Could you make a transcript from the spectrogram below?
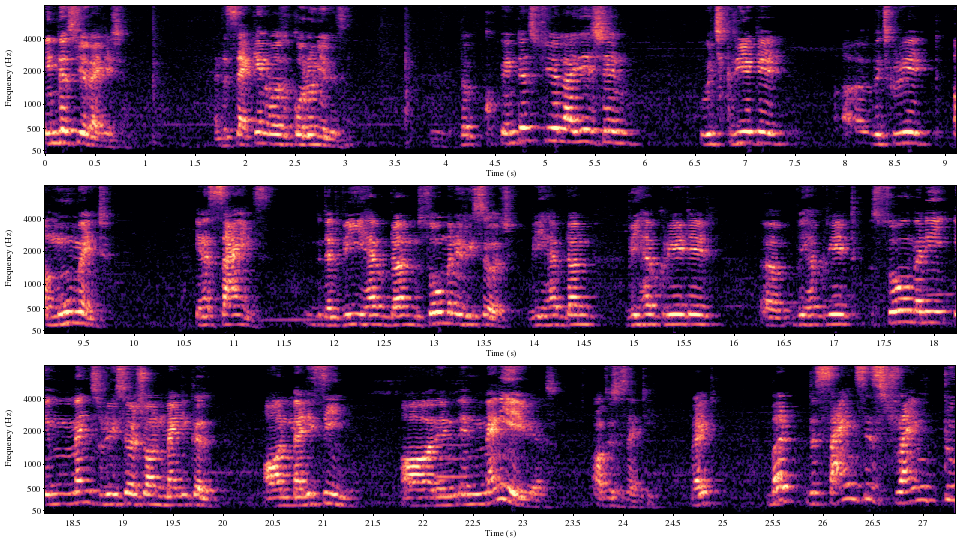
industrialization. And the second was colonialism. The industrialization which created uh, which create a movement in a science that we have done so many research we have done we have created uh, we have created so many immense research on medical on medicine or in, in many areas of the society right? But the science is trying to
